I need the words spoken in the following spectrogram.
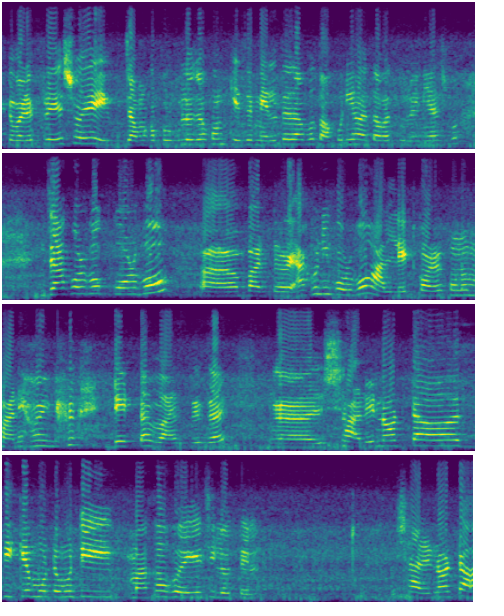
একেবারে ফ্রেশ হয়ে এই জামা কাপড়গুলো যখন কেচে মেলতে যাব তখনই হয়তো আবার তুলে নিয়ে আসব। যা করব করব বাট এখনই করব, আর লেট করার কোনো মানে হয় না ডেটটা বাজতে যায়। সাড়ে নটার দিকে মোটামুটি মাখা হয়ে গেছিল তেল। সাড়ে নটা,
